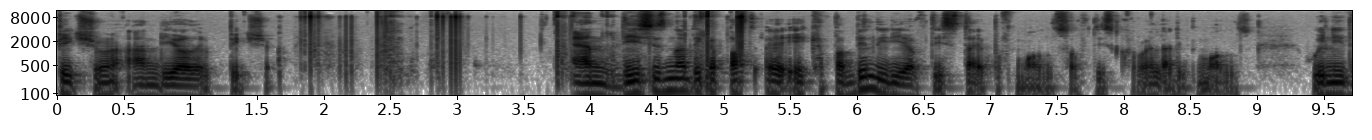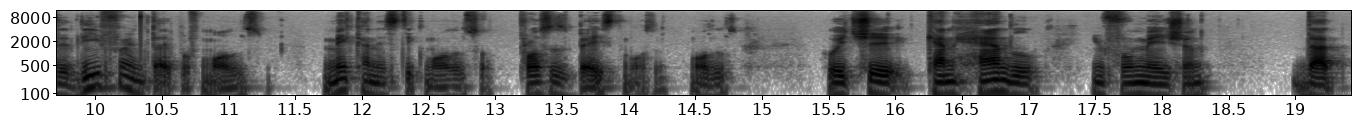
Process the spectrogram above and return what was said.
picture and the other picture. And this is not a, capa a capability of this type of models of these correlative models. We need a different type of models mechanistic models or process-based models which uh, can handle information that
